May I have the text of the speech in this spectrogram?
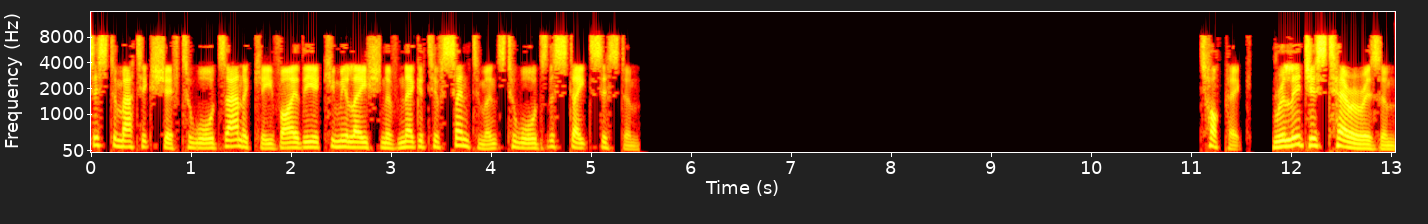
systematic shift towards anarchy via the accumulation of negative sentiments towards the state system. Religious terrorism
